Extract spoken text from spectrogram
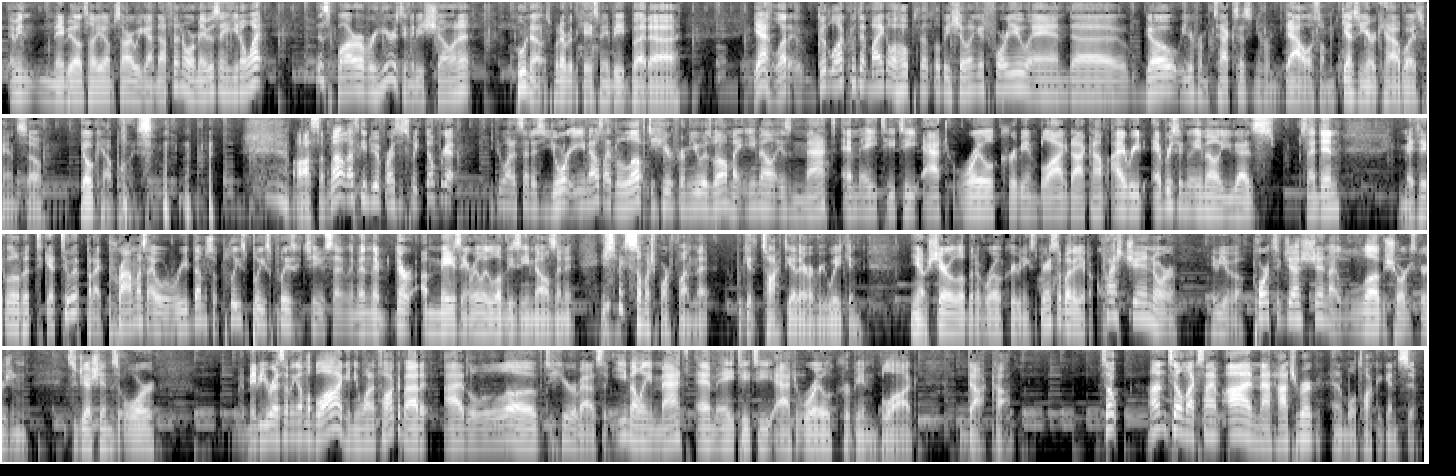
I mean, maybe they'll tell you, "I'm sorry, we got nothing," or maybe they'll say, "You know what? This bar over here is going to be showing it." Who knows? Whatever the case may be, but. Uh, yeah, it, good luck with it, Michael. I hope that they'll be showing it for you. And uh, go. You're from Texas and you're from Dallas, so I'm guessing you're a Cowboys fan. So go Cowboys. awesome. Well, that's going to do it for us this week. Don't forget, if you want to send us your emails, I'd love to hear from you as well. My email is matt, M-A-T-T, at royalcaribbeanblog.com. I read every single email you guys send in. It may take a little bit to get to it, but I promise I will read them. So please, please, please continue sending them in. They're, they're amazing. I really love these emails, and it, it just makes it so much more fun that we get to talk together every week and you know, share a little bit of Royal Caribbean experience. So whether you have a question or maybe you have a port suggestion, I love shore excursion suggestions, or maybe you read something on the blog and you want to talk about it, I'd love to hear about it. So email me, Matt, M-A-T-T, at royalcaribbeanblog.com. So until next time, I'm Matt Hochberg, and we'll talk again soon.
